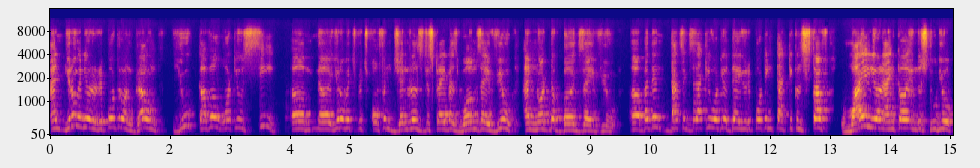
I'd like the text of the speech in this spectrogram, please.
And you know, when you're a reporter on ground, you cover what you see. Um, uh, you know, which which often generals describe as worm's eye view and not the bird's eye view. Uh, but then that's exactly what you're there. You're reporting tactical stuff while your anchor in the studio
